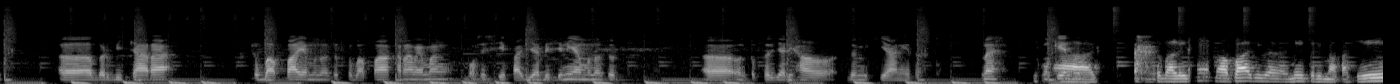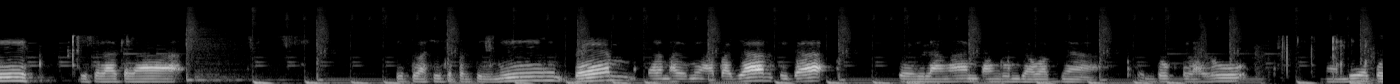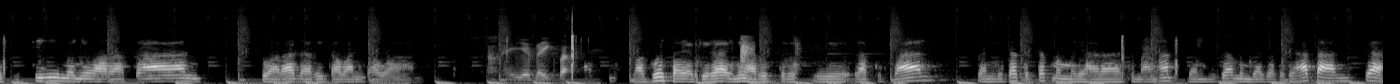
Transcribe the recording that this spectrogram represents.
eh, berbicara ke Bapak yang menuntut ke Bapak karena memang posisi Fajar di sini yang menuntut eh, untuk terjadi hal demikian gitu. Nah, mungkin Ya, sebaliknya Bapak juga ini terima kasih di sela-sela situasi seperti ini BEM dalam hal ini Apajar tidak kehilangan tanggung jawabnya untuk selalu mengambil posisi menyuarakan suara dari kawan-kawan. iya baik Pak. Bagus saya kira ini harus terus dilakukan dan kita tetap memelihara semangat dan juga menjaga kesehatan ya.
